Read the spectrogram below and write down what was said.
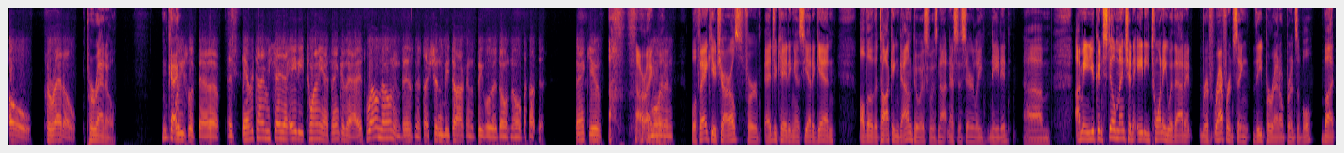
O Pareto. Pareto. Okay. Please look that up. It's, every time you say the 80 20, I think of that. It's well known in business. I shouldn't be talking to people that don't know about this. Thank you. all right. Good morning. Well, thank you, Charles, for educating us yet again. Although the talking down to us was not necessarily needed. Um, I mean, you can still mention 80 20 without it re- referencing the Pareto principle, but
